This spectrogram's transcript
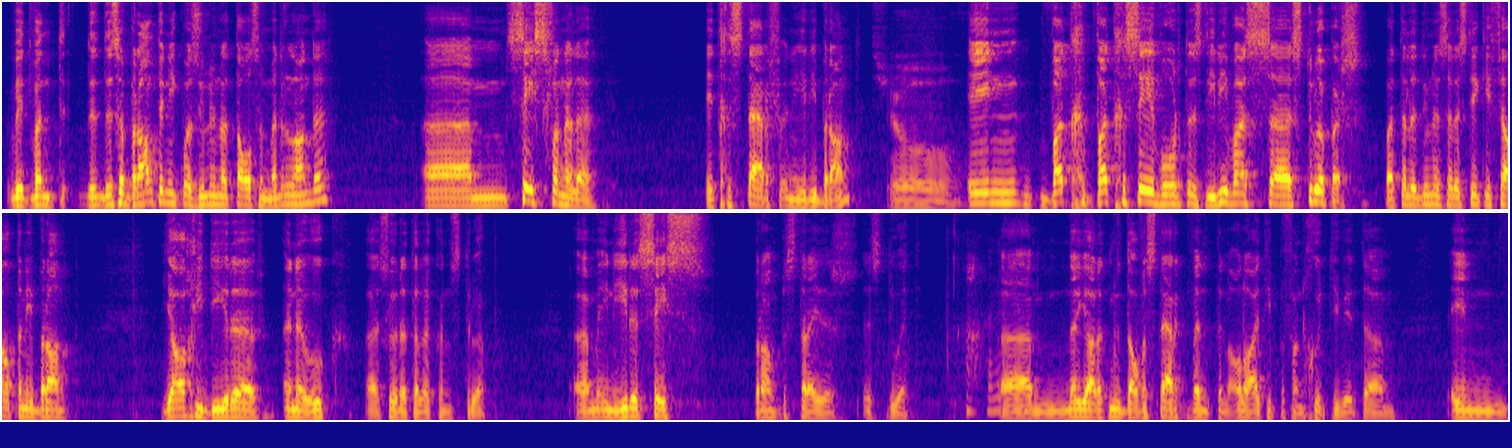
Weet want dis 'n brand in die KwaZulu-Natal se Middellande. Ehm um, ses van hulle het gesterf in hierdie brand. Sjoe. En wat wat gesê word is hierdie was uh, stroopers. Wat hulle doen is hulle steek die veld in die brand. Jaag die diere in 'n hoek uh, sodat hulle kan stroop. Ehm um, en hier is ses brandbestryders is dood. Ehm um, nou ja, dit moet daar was sterk wind en al daai tipe van goed, jy weet ehm um, en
